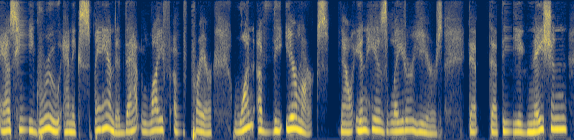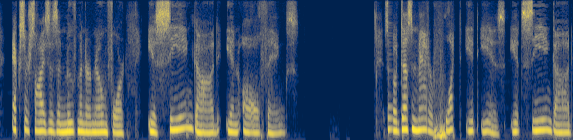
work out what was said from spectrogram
as he grew and expanded that life of prayer one of the earmarks now in his later years that that the ignatian exercises and movement are known for is seeing God in all things. So it doesn't matter what it is, it's seeing God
